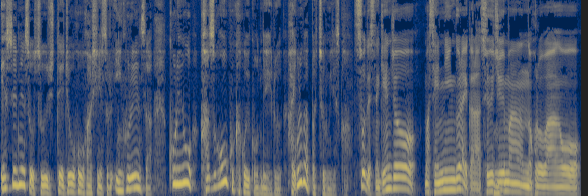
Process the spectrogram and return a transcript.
SNS を通じて情報を発信するインフルエンサー、これを数多く囲い込んでいる。はい。これがやっぱり強みですか？そうですね。現状、まあ、1000人ぐらいから数十万のフォロワーを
